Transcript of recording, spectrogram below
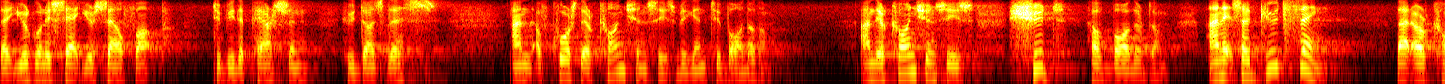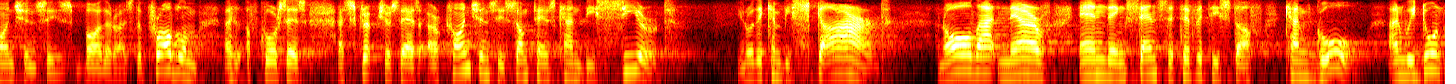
That you're going to set yourself up to be the person who does this? And of course, their consciences begin to bother them. And their consciences should have bothered them. And it's a good thing that our consciences bother us. The problem, uh, of course, is, as Scripture says, our consciences sometimes can be seared. You know, they can be scarred. And all that nerve ending sensitivity stuff can go. And we don't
